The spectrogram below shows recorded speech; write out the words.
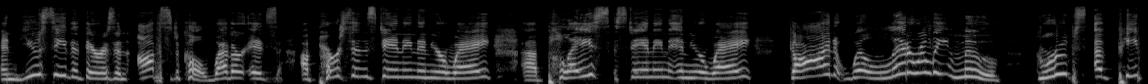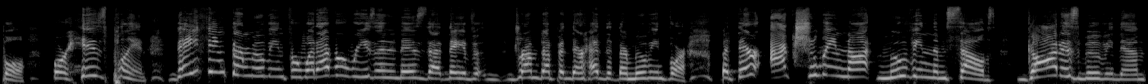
and you see that there is an obstacle, whether it's a person standing in your way, a place standing in your way, God will literally move groups of people for his plan. They think they're moving for whatever reason it is that they've drummed up in their head that they're moving for, but they're actually not moving themselves. God is moving them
